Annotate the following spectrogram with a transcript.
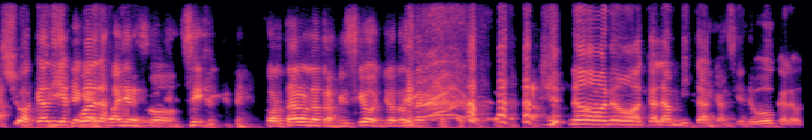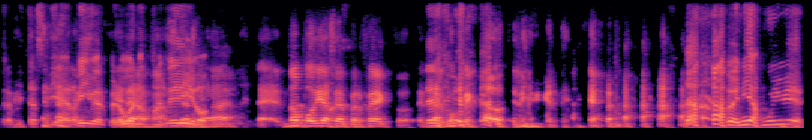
Yo acá 10 cuadras Sí, cortaron la transmisión, yo no sé. no, no, acá la mitad casi es de Boca, la otra mitad sería de River, pero bueno, medio... No podía ser perfecto, algún pecado tenía que tener. Venías muy bien.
